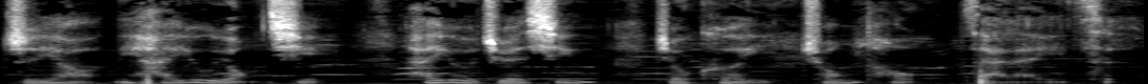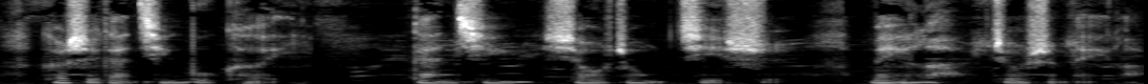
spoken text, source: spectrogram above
只要你还有勇气，还有决心，就可以从头再来一次。可是感情不可以，感情稍纵即逝，没了就是没了，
